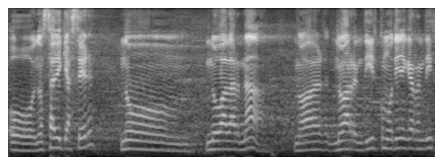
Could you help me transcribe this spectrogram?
o no sabe qué hacer, no, no va a dar nada. No va no va a rendir como tiene que rendir.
